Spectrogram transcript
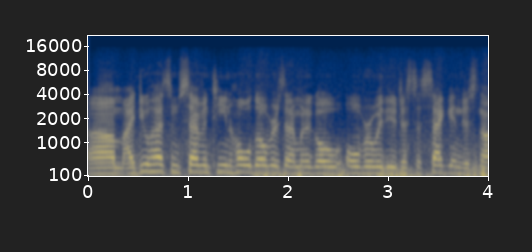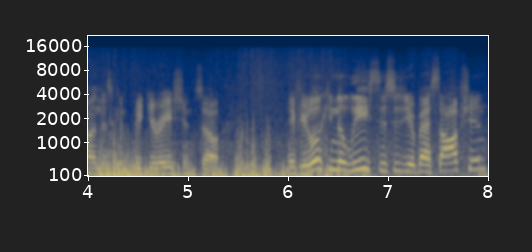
Um, I do have some 17 holdovers that I'm going to go over with you just a second, just not in this configuration. So if you're looking to lease, this is your best option.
